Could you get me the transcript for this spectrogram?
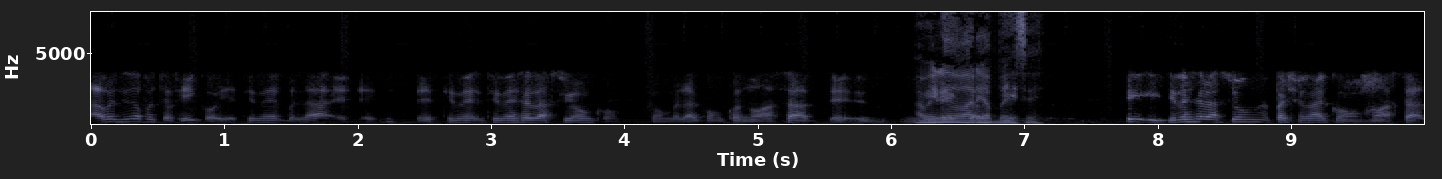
ha venido a Puerto Rico y él tiene, ¿verdad? Eh, eh, eh, tiene, tiene relación con, con ¿verdad? Con, con eh, Ha venido varias veces. Sí, y tiene relación personal con Noah Sad.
